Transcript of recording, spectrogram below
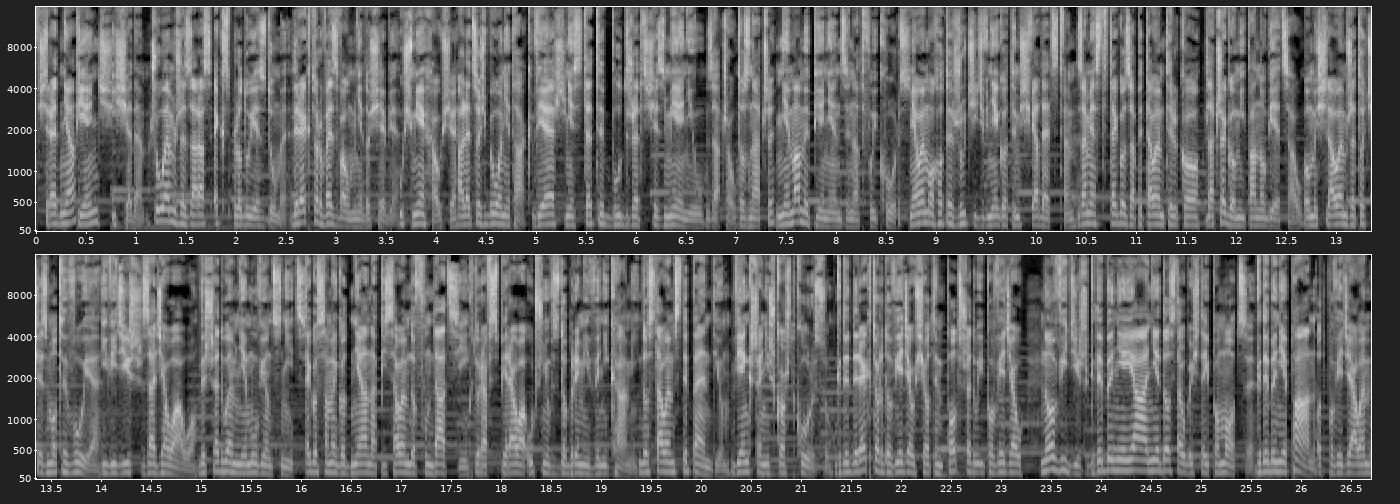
Średnia 5 i 7. Czułem, że zaraz eksploduję z dumy. Dyrektor wezwał mnie do siebie. Uśmiechał się, ale coś było nie tak. Wiesz, niestety budżet się zmienił, zaczął. To znaczy, nie mamy pieniędzy na twój kurs. Miałem ochotę rzucić w niego tym świadectwem. Zamiast tego zapytałem tylko, dlaczego mi pan obiecał, bo myślałem, że to cię zmotywuje. I widzisz, zadziałało. Wyszedłem nie mówiąc nic. Tego samego dnia napisałem do fundacji, która wspierała uczniów z dobrymi wynikami. Dostałem stypendium, większe niż koszt kursu. Gdy dyrektor dowiedział się o tym, podszedł i powiedział: No widzisz, gdyby nie ja, nie dostałbyś tej pomocy. Gdyby nie pan, odpowiedziałem,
